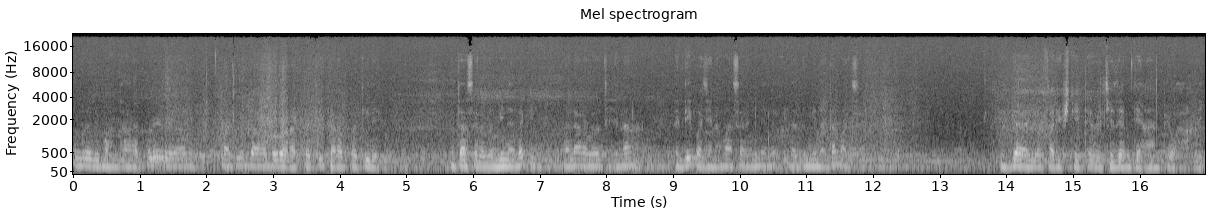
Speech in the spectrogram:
دومره دې مالدار کړی دی مطلب دا ډېر ربطي کربطي دی نو تا سره به مینه نه کوي الله رب چې نه د دې وجه نه ما سره مینه نه کوي د مینه د ما سره ده یو فرشتي ته ویل چې زه امتحان پې واخلي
